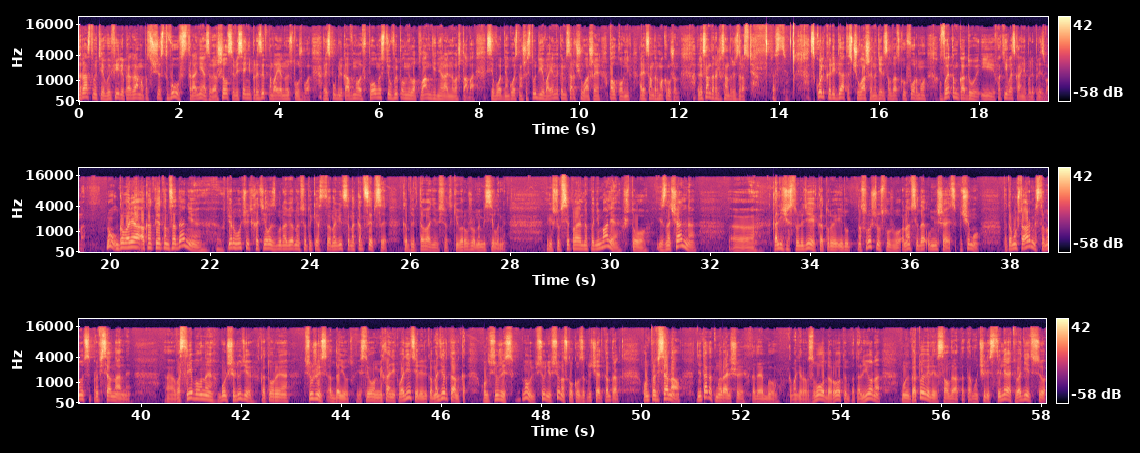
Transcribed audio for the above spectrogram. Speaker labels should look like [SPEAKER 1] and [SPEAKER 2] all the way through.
[SPEAKER 1] Здравствуйте! В эфире программа «По существу». В стране завершился весенний призыв на военную службу. Республика вновь полностью выполнила план Генерального штаба. Сегодня гость нашей студии – военный комиссар Чувашии, полковник Александр Макрушин. Александр Александрович, здравствуйте.
[SPEAKER 2] Здравствуйте.
[SPEAKER 1] Сколько ребят из Чувашии надели солдатскую форму в этом году и в какие войска они были призваны?
[SPEAKER 2] Ну, говоря о конкретном задании, в первую очередь хотелось бы, наверное, все-таки остановиться на концепции комплектования все-таки вооруженными силами. И чтобы все правильно понимали, что изначально э, количество людей, которые идут на срочную службу, она всегда уменьшается. Почему? Потому что армия становится профессиональной. Э, востребованы больше люди, которые всю жизнь отдают. Если он механик-водитель или командир танка, он всю жизнь, ну, всю, не всю, насколько он заключает контракт, он профессионал. Не так, как мы раньше, когда я был командиром взвода, роты, батальона, мы готовили солдата, там, учились стрелять, водить, все.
